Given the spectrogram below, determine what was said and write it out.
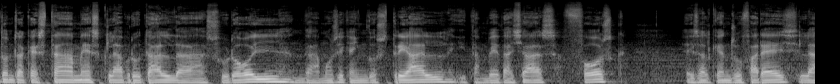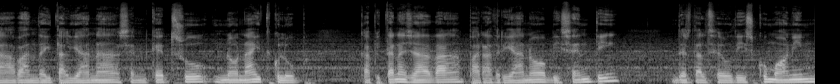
Doncs aquesta mescla brutal de soroll, de música industrial i també de jazz fosc és el que ens ofereix la banda italiana Senketsu No Nightclub, capitanejada per Adriano Vicenti des del seu disc homònim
